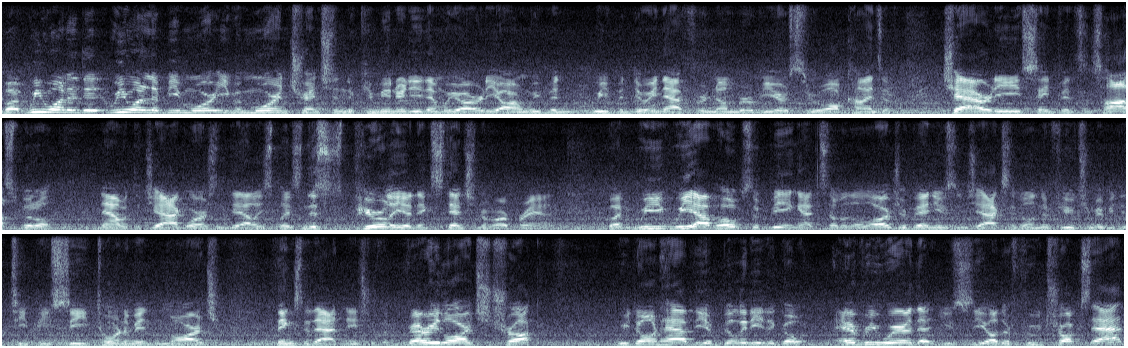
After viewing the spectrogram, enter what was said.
But we wanted to we wanted to be more even more entrenched in the community than we already are, and we've been we've been doing that for a number of years through all kinds of charities, St. Vincent's Hospital, now with the Jaguars and Daily's Place, and this is purely an extension of our brand. But we, we have hopes of being at some of the larger venues in Jacksonville in the future, maybe the TPC tournament in March, things of that nature. It's a very large truck. We don't have the ability to go everywhere that you see other food trucks at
